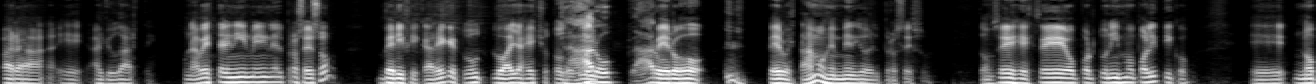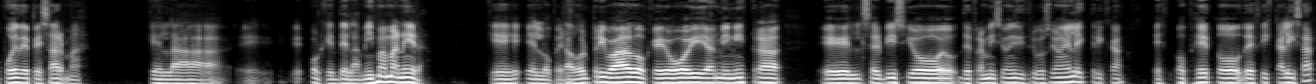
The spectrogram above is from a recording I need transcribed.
para eh, ayudarte. Una vez termine el proceso, verificaré que tú lo hayas hecho todo bien. Claro, claro. Pero, pero estamos en medio del proceso. Entonces, ese oportunismo político eh, no puede pesar más que la. eh, porque de la misma manera que el operador privado que hoy administra el servicio de transmisión y distribución eléctrica es objeto de fiscalizar,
